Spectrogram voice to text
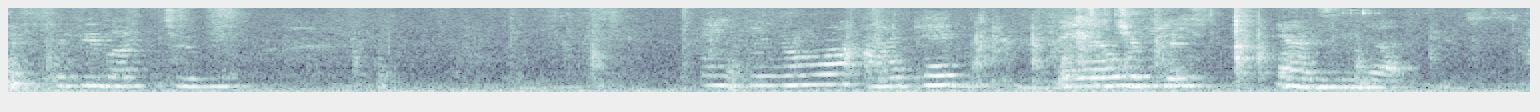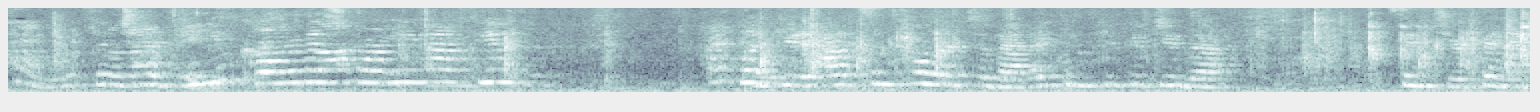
in? If you'd like to. Hey, you Can you color this for me, Matthew? I'd like you to add some color to that. I think you could do that since you're finished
